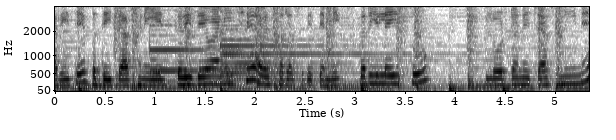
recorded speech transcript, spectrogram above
આ રીતે બધી ચાસણી એડ કરી દેવાની છે. હવે સરસ રીતે મિક્સ કરી લઈશું. લોટ અને ચાસણીને.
